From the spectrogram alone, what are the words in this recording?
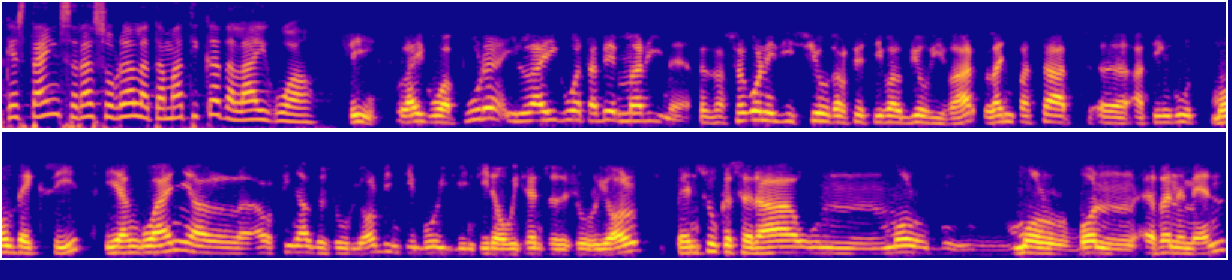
Aquest any serà sobre la temàtica de l'aigua. Sí, l'aigua pura i l'aigua també marina. És la segona edició del Festival Biovivart. L'any passat eh, ha tingut molt d'èxit i enguany, al, al final de juliol, 28, 29 i 30 de juliol, penso que serà un molt molt bon eveniment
